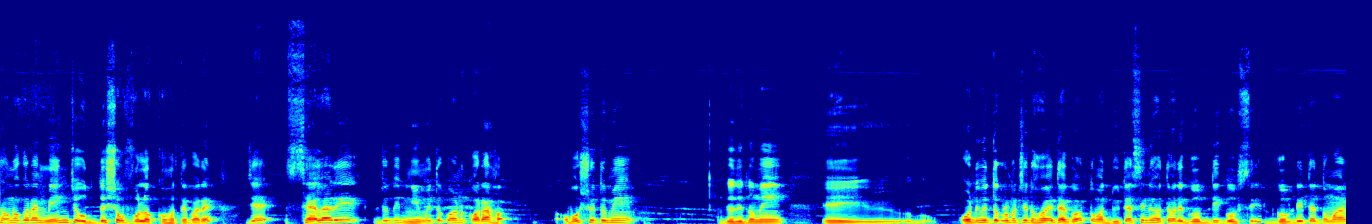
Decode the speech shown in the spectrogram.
সংগ্রহ করার মেইন যে উদ্দেশ্য উপলক্ষ হতে পারে, যে স্যালারি যদি নিয়মিতকরণ করা অবশ্যই তুমি, যদি তুমি এই অনিয়মিত কর্মচারী হয়ে থাকো, তোমার দুইটা শ্রেণি হতে পারে গ্রুপ গোপসি। গ্রুপ সি গ্রুপ ডিতে তোমার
